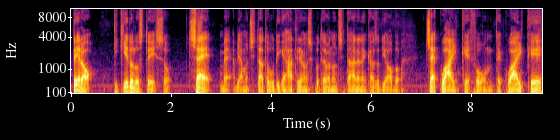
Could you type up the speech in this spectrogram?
Però ti chiedo lo stesso, c'è, beh abbiamo citato Woody Guthrie, non si poteva non citare nel caso di Obo, c'è qualche fonte, qualche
